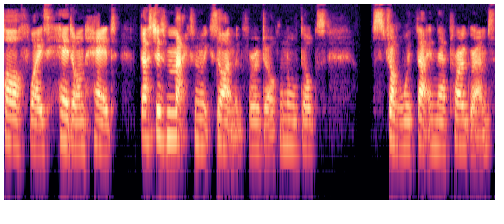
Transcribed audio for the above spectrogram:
pathways head on head. That's just maximum excitement for a dog, and all dogs struggle with that in their programs.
